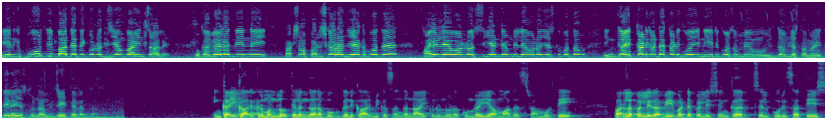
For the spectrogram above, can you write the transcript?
దీనికి పూర్తి బాధ్యత ఇక్కడ జీఎం వహించాలి. ఒకవేళ దీన్ని తక్షణ పరిష్కారం చేయకపోతే ఫైవ్ లెవెల్లో సిఎండ్ఎండి లెవెల్లో చేసుకుపోతాం. ఇంకా ఎక్కడికంటే అక్కడికి పోయి నీటి కోసం మేము యుద్ధం చేస్తామని తెలియజేస్తున్నాము. జై తెలంగాణ. ఇంకా ఈ కార్యక్రమంలో తెలంగాణ బొగ్గుగని కార్మిక సంఘ నాయకులు నూన కుమ్రయ్య మాదస్ రామూర్తి పర్లపల్లి రవి వడ్డపల్లి శంకర్ చెల్పూరి సతీష్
